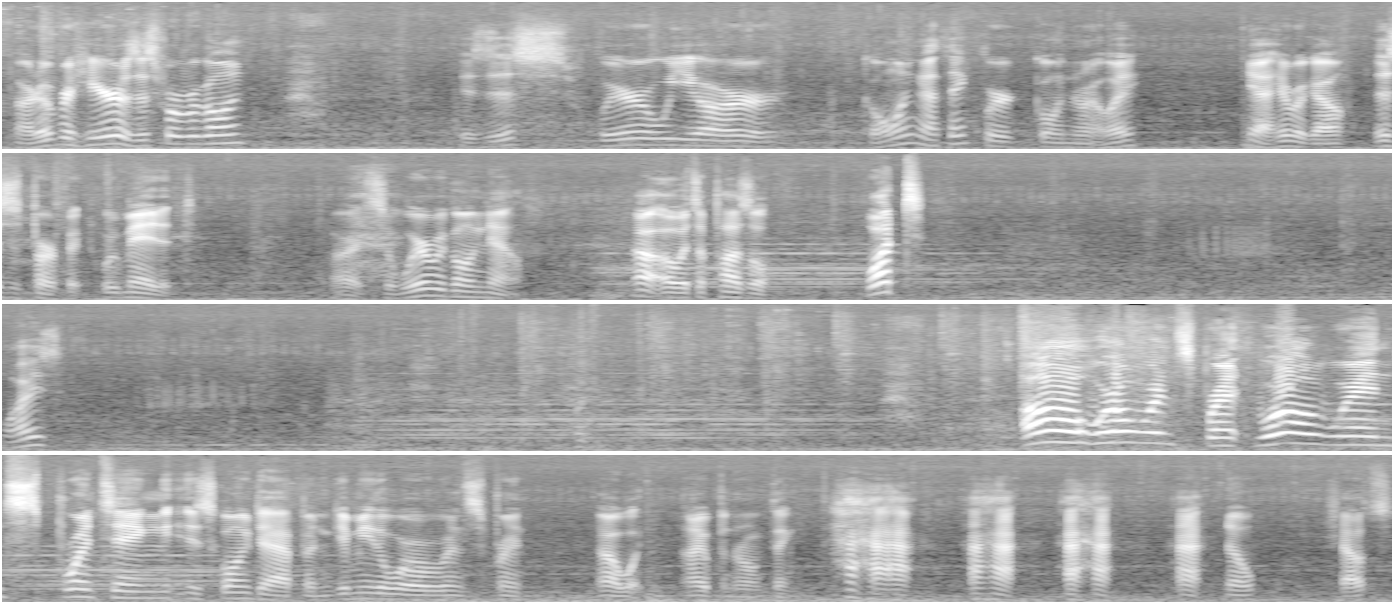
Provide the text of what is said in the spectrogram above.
Alright, over here, is this where we're going? Is this where we are going? I think we're going the right way. Yeah, here we go. This is perfect. We made it. Alright, so where are we going now? Uh oh it's a puzzle. What? Why is... Oh, whirlwind sprint. Whirlwind sprinting is going to happen. Give me the whirlwind sprint. Oh, wait. I opened the wrong thing. Ha ha ha ha ha ha ha. No. Shouts.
